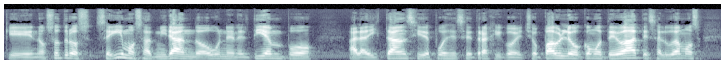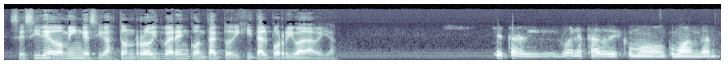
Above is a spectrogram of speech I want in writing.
que nosotros seguimos admirando aún en el tiempo, a la distancia y después de ese trágico hecho. Pablo, ¿cómo te va? Te saludamos Cecilia Domínguez y Gastón Reutber en Contacto Digital por Rivadavia. ¿Qué tal? Buenas tardes, ¿cómo, cómo andan?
